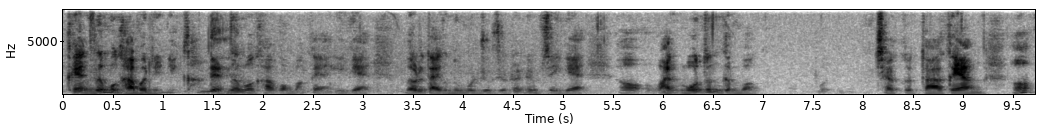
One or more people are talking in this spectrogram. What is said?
그냥 넘어가 버리니까 네. 넘어가고 막 그냥 이게 노래도 아니고 눈물 줄줄 흘리면서 이게 어 완- 모든 거뭐저다 그냥 어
